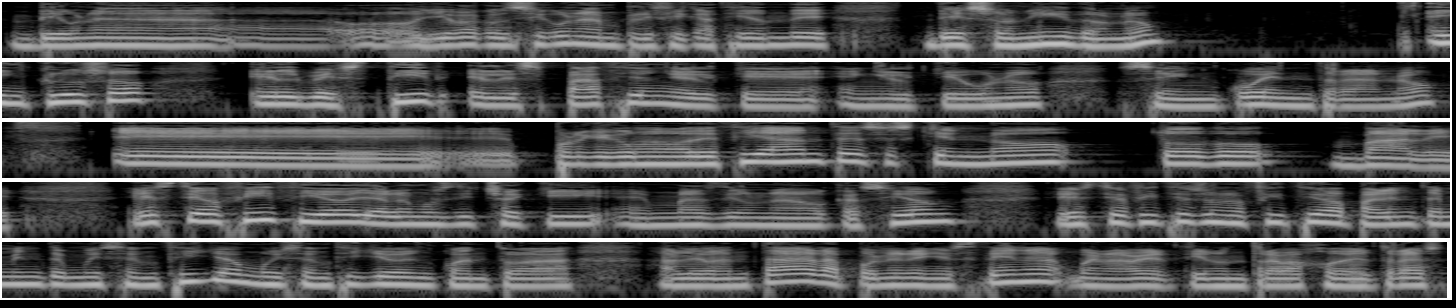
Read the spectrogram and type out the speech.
de una, o lleva consigo una amplificación de, de sonido, ¿no? E incluso el vestir el espacio en el que en el que uno se encuentra no eh, porque como decía antes es que no todo vale. Este oficio, ya lo hemos dicho aquí en más de una ocasión, este oficio es un oficio aparentemente muy sencillo, muy sencillo en cuanto a, a levantar, a poner en escena. Bueno, a ver, tiene un trabajo detrás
